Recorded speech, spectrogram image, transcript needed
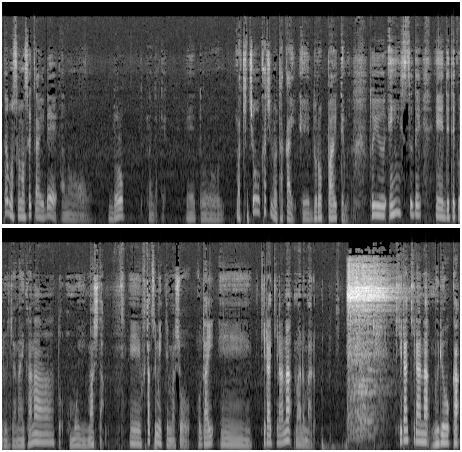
多分その世界で、あの、ドロップなんだっけ、えっ、ー、と、まあ、貴重価値の高い、えー、ドロップアイテムという演出で、えー、出てくるんじゃないかなと思いました。えー、二つ目いってみましょう。お題、えー、キラキラな〇〇。キラキラな無料化。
